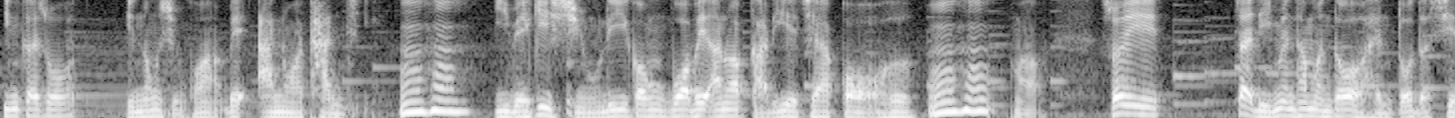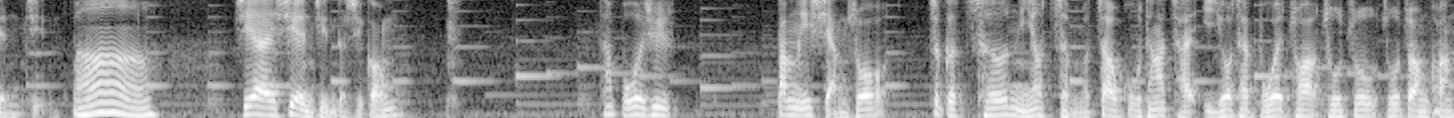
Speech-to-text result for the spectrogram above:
应该说，因拢想看要安怎赚钱，嗯哼，伊袂去想你讲我要安怎把你的车过好，嗯哼，啊，所以在里面他们都有很多的陷阱。啊。接下来陷阱就是讲，他不会去帮你想说这个车你要怎么照顾它，才以后才不会出出出出状况，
